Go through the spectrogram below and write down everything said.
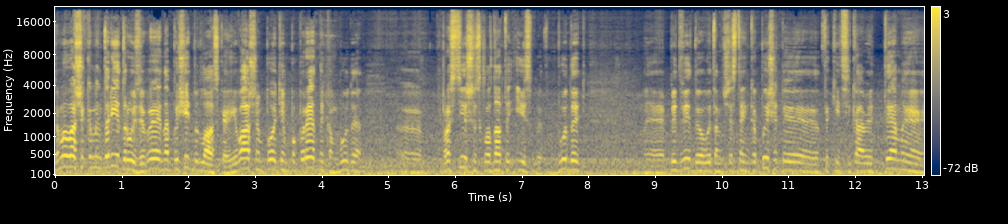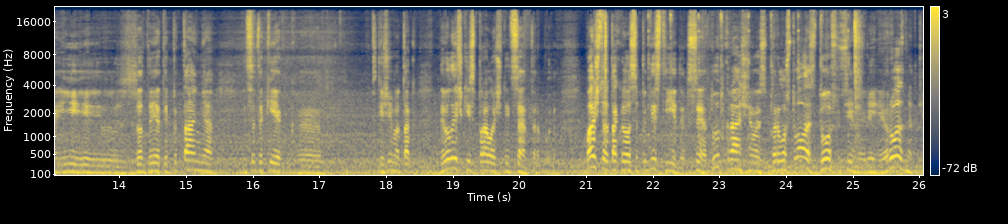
Тому ваші коментарі, друзі, ви напишіть, будь ласка, і вашим потім попередникам буде е, простіше складати іспит. Будуть е, під відео ви там частенько пишете такі цікаві теми і задаєте питання. І це такий, як, е, скажімо так, невеличкий справочний центр буде. Бачите, так велосипедист їде. Все, тут краще ось перелаштувалась до суцільної лінії розмітки,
